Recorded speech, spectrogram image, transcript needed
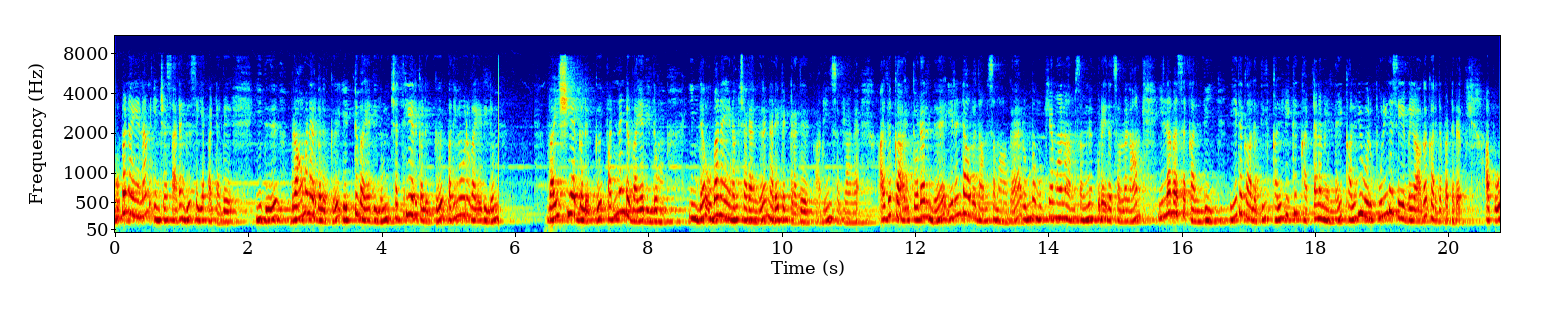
உபநயனம் என்ற சடங்கு செய்யப்பட்டது. இது பிராமணர்களுக்கு எட்டு வயதிலும் சத்திரியர்களுக்கு பதினோரு வயதிலும் வைஷ்யர்களுக்கு பன்னெண்டு வயதிலும் இந்த உபநயனம் சடங்கு நடைபெற்றது அப்படின்னு சொல்றாங்க. அதுக்கு தொடர்ந்து இரண்டாவது அம்சமாக ரொம்ப முக்கியமான அம்சம்னு கூட இதை சொல்லலாம். இலவச கல்வி வேத காலத்தில் கல்விக்கு கட்டணம் இல்லை. கல்வி ஒரு புனித சேவையாக கருதப்பட்டது. அப்போ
